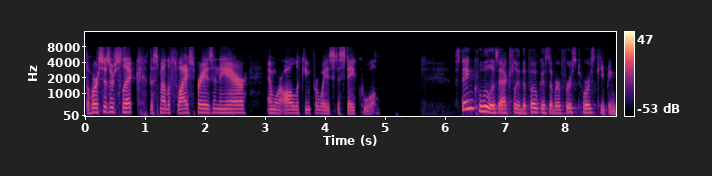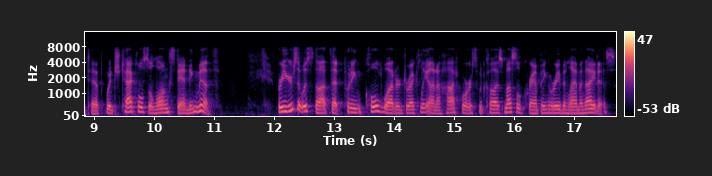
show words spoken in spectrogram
The horses are slick, the smell of fly spray is in the air, and we're all looking for ways to stay cool. Staying cool is actually the focus of our first horsekeeping tip, which tackles a long standing myth. For years, it was thought that putting cold water directly on a hot horse would cause muscle cramping or even laminitis.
